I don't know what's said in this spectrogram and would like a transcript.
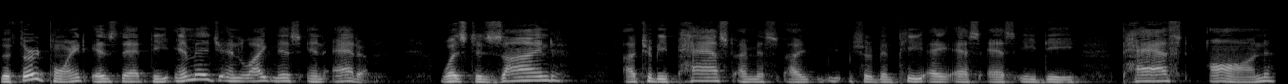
The third point is that the image and likeness in Adam was designed uh, to be passed. I miss. I should have been P A S S E D. Passed on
